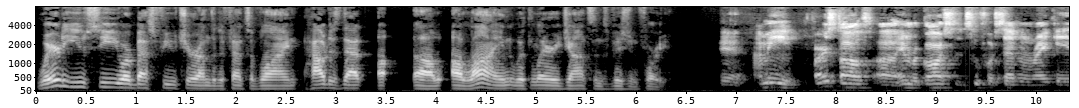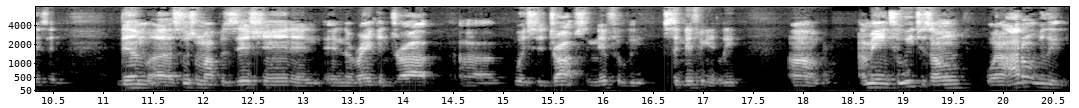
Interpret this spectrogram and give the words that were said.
Where do you see your best future on the defensive line? How does that uh, uh, align with Larry Johnson's vision for you? Yeah, I mean, first off, uh, in regards to the 247 rankings and them uh, switching my position and, and the ranking drop, uh, which it dropped significantly. Significantly, um, I mean, to each his own. Well, I don't really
